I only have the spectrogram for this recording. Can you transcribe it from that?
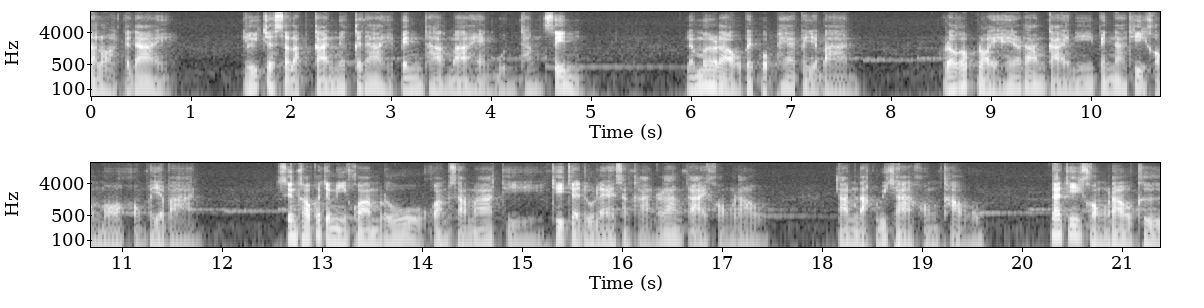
ตลอดก็ได้ หรือจะสลับการนึกก็ได้เป็นทางมาแห่งบุญทั้งสิ้น และเมื่อเราไปพบแพทย์พยาบาล เราก็ปล่อยให้ร่างกายนี้เป็นหน้าที่ของหมอของพยาบาล ซึ่งเขาก็จะมีความรู้ความสามารถดีที่จะดูแลสังขารร่างกายของเรา ตามหลักวิชาของเขา หน้าที่ของเราคือ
